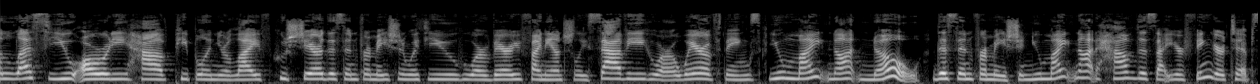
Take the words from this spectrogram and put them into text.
unless you already have people in your life who share this information with you, who are very financially savvy, who are aware of things. You might not know this information. You might not have this at your fingertips.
